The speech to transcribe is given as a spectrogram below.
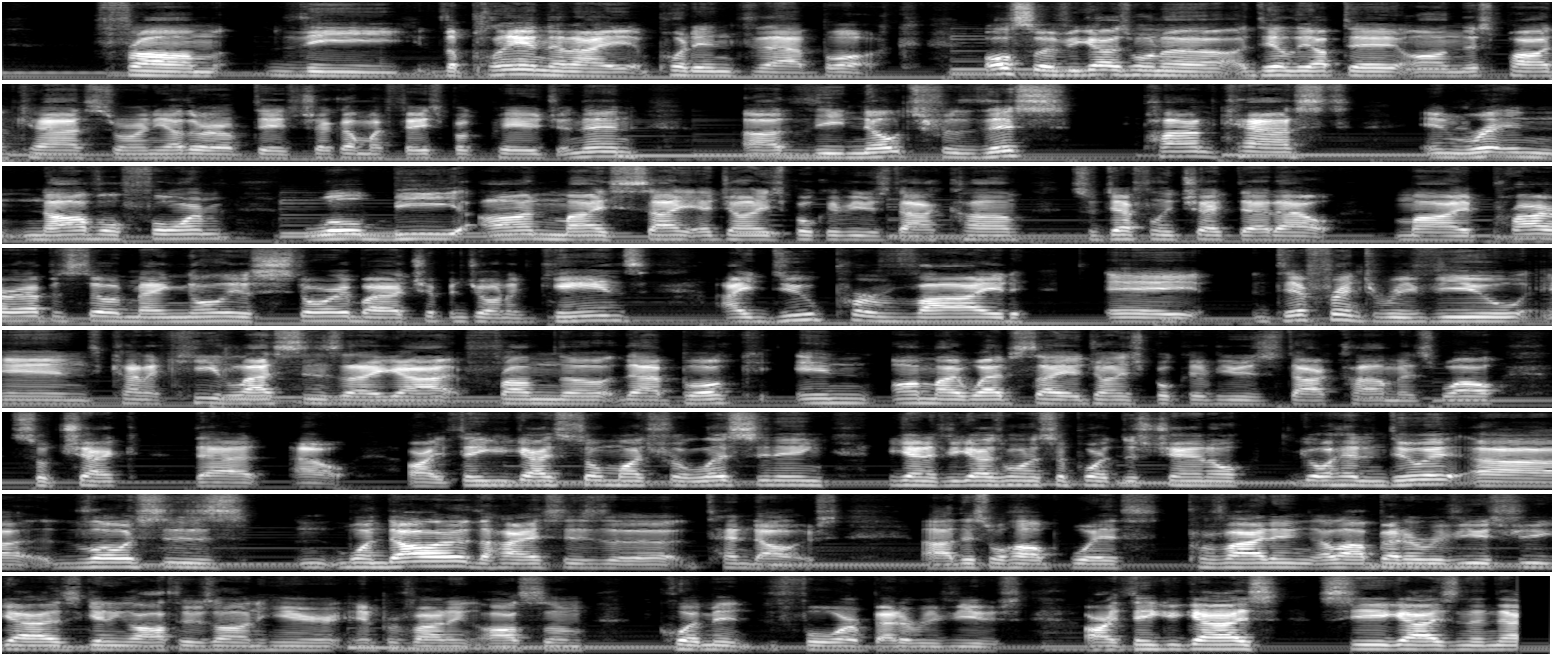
from the the plan that I put into that book. Also, if you guys want a, daily update on this podcast or any other updates, check out my Facebook page. And then uh, the notes for this podcast in written novel form will be on my site at johnnysbookreviews.com. So definitely check that out. My prior episode, Magnolia Story by Chip and Joanna Gaines, I do provide a different review and kind of key lessons that I got from the that book in on my website at johnnysbookreviews.com as well. So check that out. All right, thank you guys so much for listening. Again, if you guys want to support this channel, go ahead and do it. Uh, lowest is one dollar, the highest is uh, ten dollars. Uh, this will help with providing a lot better reviews for you guys, getting authors on here, and providing awesome equipment for better reviews. All right, thank you guys. See you guys in the next.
